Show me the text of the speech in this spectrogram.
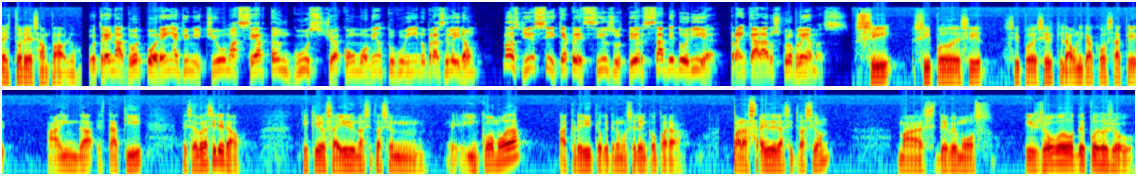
história de São Paulo. O treinador, porém, admitiu uma certa angústia com o momento ruim no Brasileirão, mas disse que é preciso ter sabedoria para encarar os problemas. Sim, sim, posso dizer, sim, posso dizer que a única coisa que ainda está aqui é o Brasileirão. Que quero sair de uma situação eh, incómoda, acredito que temos elenco para para salir de la situación, mas debemos ir juego después del juego,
